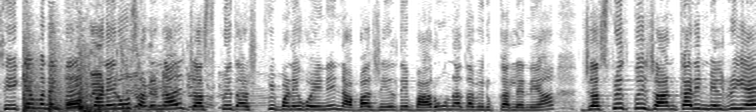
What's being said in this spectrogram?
ਠੀਕ ਹੈ ਮਨਿੰਦਰ ਬਣੇ ਰਹੋ ਸਾਡੇ ਨਾਲ। ਜਸਪ੍ਰੀਤ ਅਸ਼ਕ ਵੀ ਬਣੇ ਹੋਏ ਨੇ ਨਾਭਾ ਜੇਲ੍ਹ ਦੇ ਬਾਹਰੋਂ ਉਹਨਾਂ ਦਾ ਵੀ ਰੁਕ ਕਰ ਲੈਨੇ ਆ ਜਸਪ੍ਰੀਤ ਕੋਈ ਜਾਣਕਾਰੀ ਮਿਲ ਰਹੀ ਹੈ?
